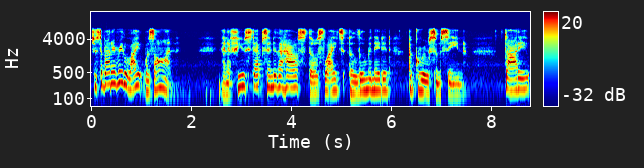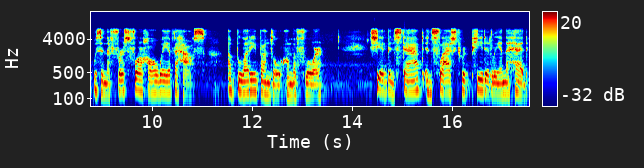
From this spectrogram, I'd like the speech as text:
Just about every light was on. And a few steps into the house, those lights illuminated a gruesome scene. Dottie was in the first floor hallway of the house, a bloody bundle on the floor. She had been stabbed and slashed repeatedly in the head,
